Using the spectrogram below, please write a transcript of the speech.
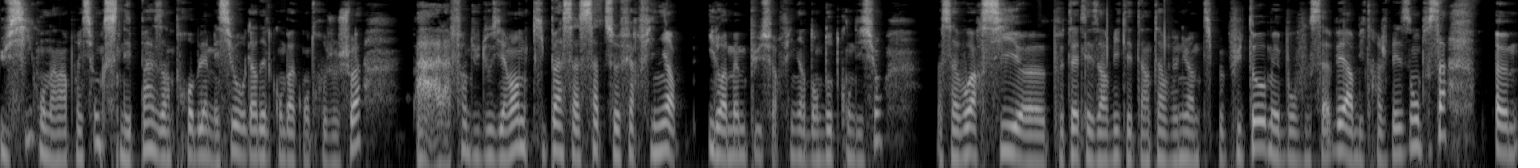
Usyk, on a l'impression que ce n'est pas un problème. Et si vous regardez le combat contre Joshua, bah, à la fin du 12e round, qui passe à ça de se faire finir, il aurait même pu se faire finir dans d'autres conditions, à savoir si euh, peut-être les arbitres étaient intervenus un petit peu plus tôt, mais bon, vous savez, arbitrage maison, tout ça. Euh,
